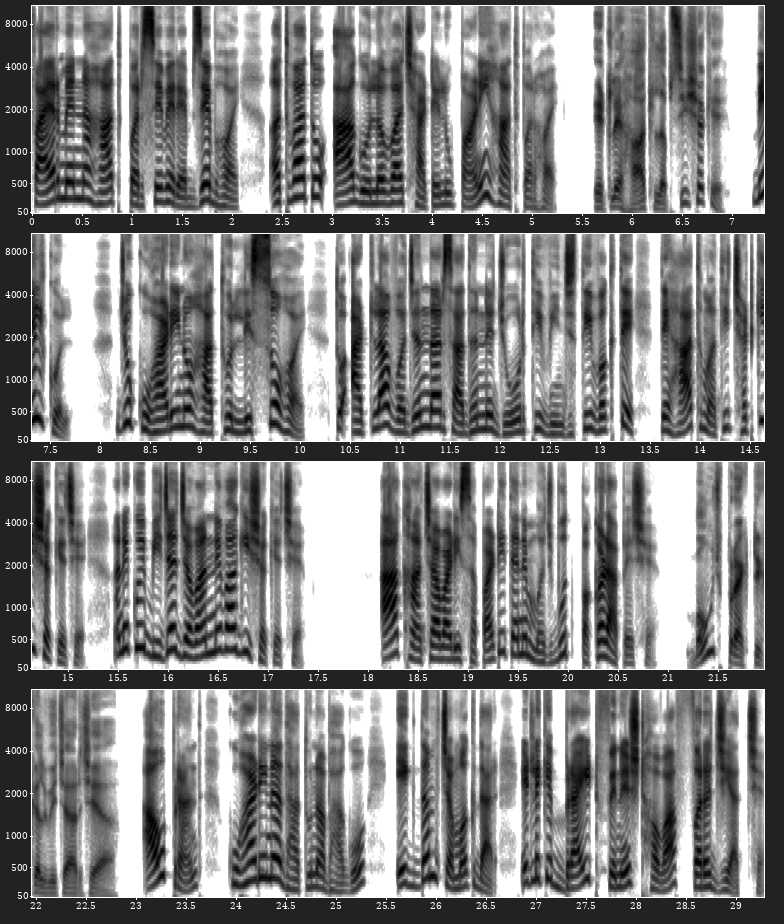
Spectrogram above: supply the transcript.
ફાયરમેનના હાથ પરસેવે રેબઝેબ હોય અથવા તો આગ ઓલવવા છાટેલું પાણી હાથ પર હોય. એટલે હાથ લપસી શકે? બિલકુલ. જો કુહાડીનો હાથો લીસ્સો હોય તો આટલા વજનદાર સાધનને જોરથી વીંઝતી વખતે તે હાથમાંથી છટકી શકે છે અને કોઈ બીજા જવાનને વાગી શકે છે. આ ખાંચાવાળી સપાટી તેને મજબૂત પકડ આપે છે. બહુ જ પ્રેક્ટિકલ વિચાર છે આ. આ ઉપરાંત કુહાડીના ધાતુના ભાગો એકદમ ચમકદાર એટલે કે બ્રાઇટ ફિનિશ્ડ હોવા ફરજિયાત છે.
